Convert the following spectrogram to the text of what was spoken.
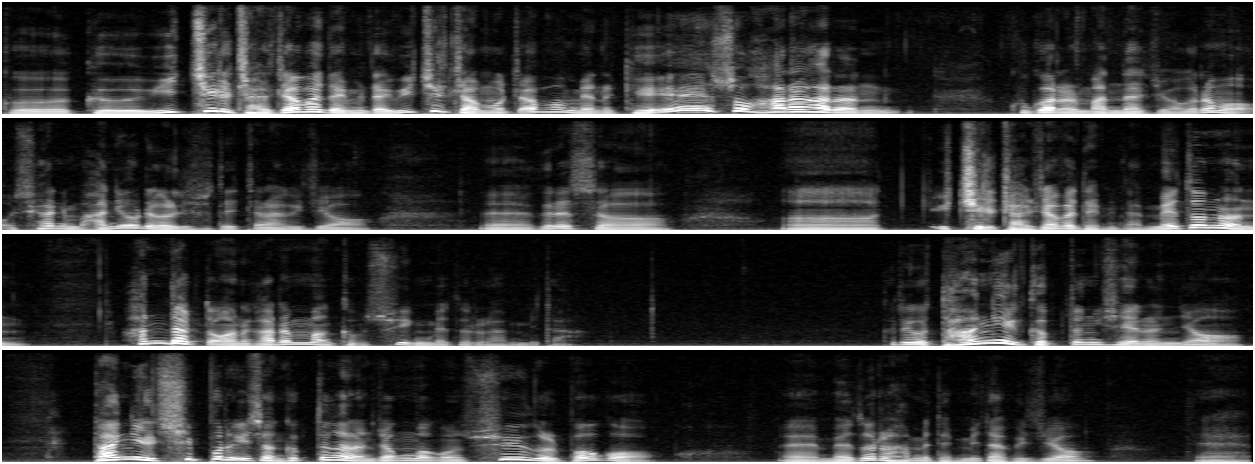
그, 그 위치를 잘 잡아야 됩니다. 위치를 잘못 잡으면 계속 하락하는 구간을 만나죠. 그러면 시간이 많이 오래 걸릴 수도 있잖아. 그죠? 예, 그래서, 어, 위치를 잘 잡아야 됩니다. 매도는 한 달 동안 가는 만큼 수익 매도를 합니다. 그리고 당일 급등 시에는요, 당일 10% 이상 급등하는 종목은 수익을 보고 예, 매도를 하면 됩니다. 그죠? 예.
